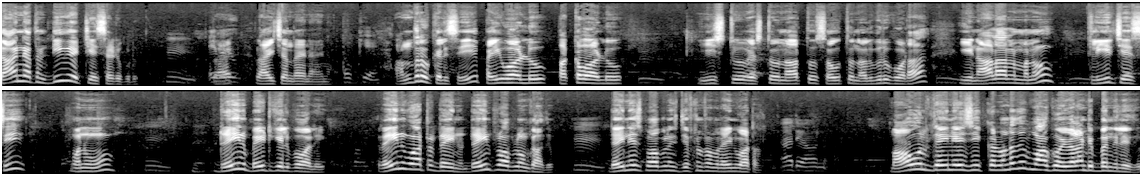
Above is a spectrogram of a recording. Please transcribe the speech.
దాన్ని అతను డీవియేట్ చేశాడు ఇప్పుడు. రాయ్ రాయచంద్ ఆయన ఆయన. అందరూ కలిసి పై వాళ్ళు పక్క వాళ్ళు ఈస్ట్ వెస్ట్ నార్త్ సౌత్ నలుగురు కూడా ఈ నాళాలను మనం క్లియర్ చేసి మనము డ్రైన్ బయటికి వెళ్ళిపోవాలి. Rain water drain drain problem కాదు. Drainage problem is different from rain water మామూలు డ్రైనేజ్ ఇక్కడ ఉండదు మాకు ఎలాంటి ఇబ్బంది లేదు.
